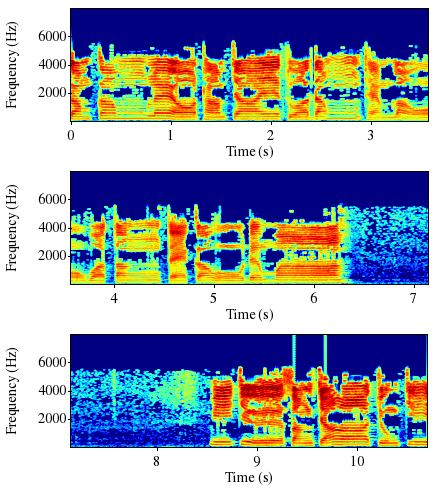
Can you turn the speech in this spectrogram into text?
กำกำแล้วถามใจตัวดำแถมเล่าว่าตั้งแต่เก้าเดิมมา มีจื่อสั่งจ้าจุงจี้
